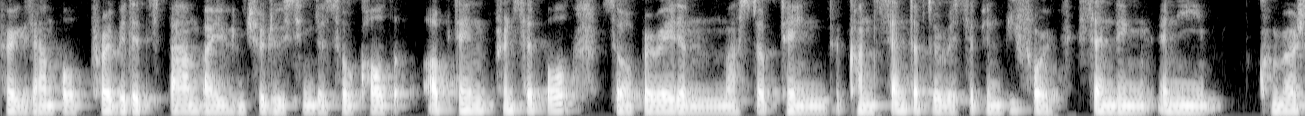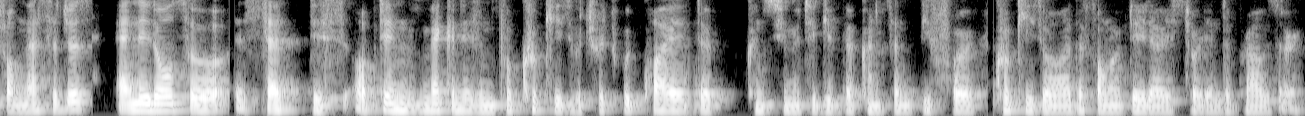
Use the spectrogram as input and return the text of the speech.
For example, prohibited spam by introducing the so-called opt-in principle. So operator must obtain the consent of the recipient before sending any commercial messages. And it also set this opt-in mechanism for cookies, which would require the consumer to give their consent before cookies or other form of data is stored in the browser.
